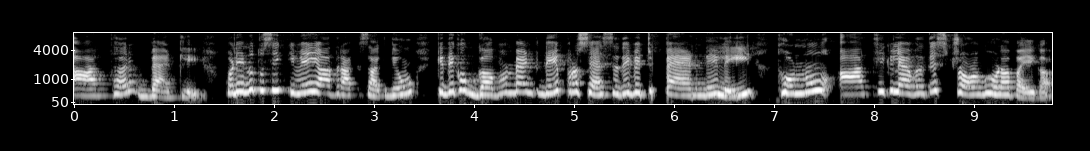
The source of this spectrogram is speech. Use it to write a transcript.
Arthur Bentley ਹੁਣ ਇਹਨੂੰ ਤੁਸੀਂ ਕਿਵੇਂ ਯਾਦ ਰੱਖ ਸਕਦੇ ਹੋ ਕਿ ਦੇਖੋ ਗਵਰਨਮੈਂਟ ਦੇ ਪ੍ਰੋਸੈਸ ਦੇ ਵਿੱਚ ਪੈਣ ਦੇ ਲਈ ਤੁਹਾਨੂੰ ਆਰਥਿਕ ਲੈਵਲ ਤੇ ਸਟਰੋਂਗ ਹੋਣਾ ਪਏਗਾ।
